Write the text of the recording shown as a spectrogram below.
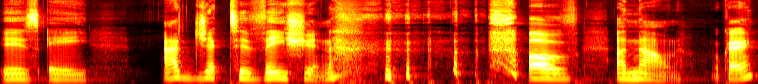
is a adjectivation of a noun, okay?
